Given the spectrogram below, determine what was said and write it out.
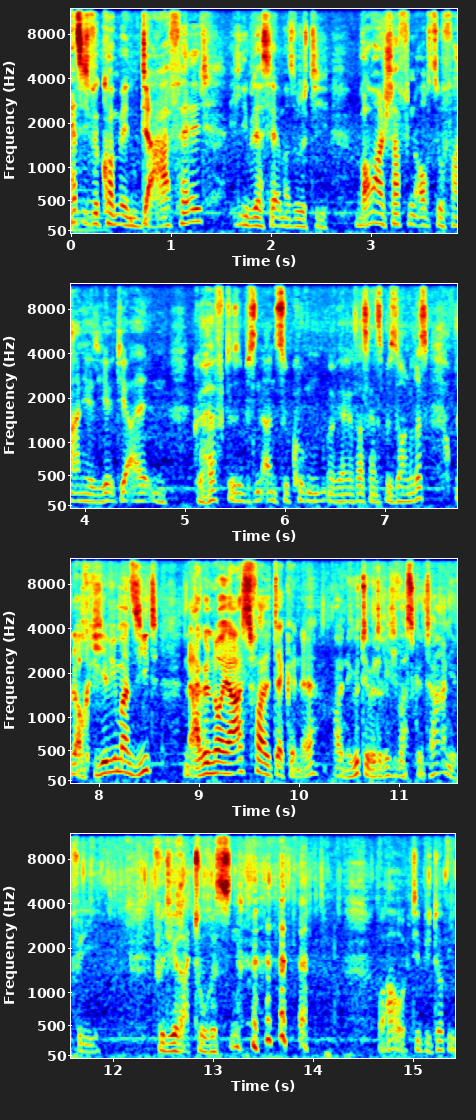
Herzlich willkommen in Dahfeld. Ich liebe das ja immer so durch die Bauernschaften auch zu fahren, hier die, die alten Gehöfte so ein bisschen anzugucken. Wäre was ganz Besonderes. Und auch hier, wie man sieht, nagelneue Asphaltdecke. Ne? Meine Güte, wird richtig was getan hier für die, für die Radtouristen. wow, tippitoppi.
